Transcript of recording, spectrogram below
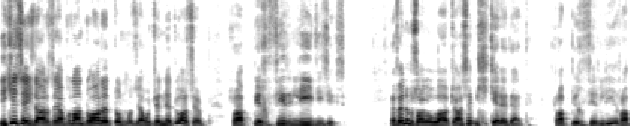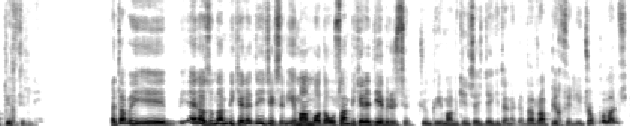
İki secde arası yapılan dua reddolmaz. Ya hoca ne duası yap? Rabbi gfirli diyeceksin. Efendimiz sallallahu aleyhi ve sellem iki kere derdi. Rabbi gfirli, Rabbi gfirli. E tabi en azından bir kere diyeceksin. İmamla da olsan bir kere diyebilirsin. Çünkü imam ikinci secdeye gidene kadar Rabbi gfirli çok kolay bir şey.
